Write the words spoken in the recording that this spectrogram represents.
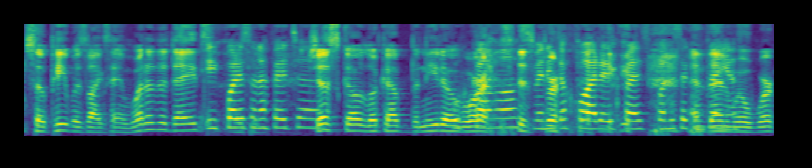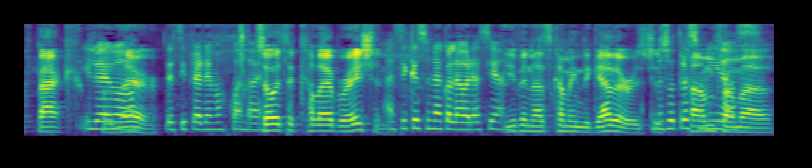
So Pete was like saying, what are the dates? ¿Y cuáles son las fechas? Just go look up Benito Juarez's Benito Juárez, cuándo es el and then we'll work back Y from luego there. descifraremos cuándo es. So it's a collaboration. Así que es una colaboración. Even us coming together is just Nosotros come unidos. from a,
